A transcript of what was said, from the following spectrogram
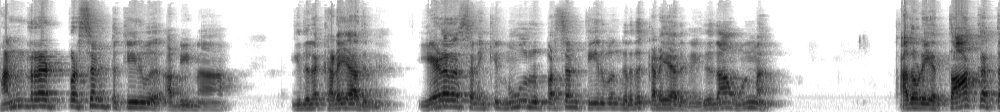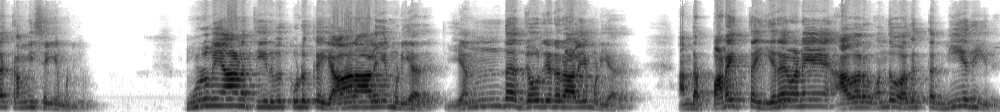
ஹண்ட்ரட் பர்சன்ட் தீர்வு அப்படின்னா இதில் கிடையாதுங்க. ஏழரை சனிக்கு நூறு பர்சன்ட் தீர்வுங்கிறது கிடையாதுங்க. இதுதான் உண்மை. அதோடைய தாக்கத்தை கம்மி செய்ய முடியும். முழுமையான தீர்வு கொடுக்க யாராலையும் முடியாது. எந்த ஜோதிடராலையும் முடியாது. அந்த படைத்த இறைவனே அவர் வந்து வகுத்த நியதி இது.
